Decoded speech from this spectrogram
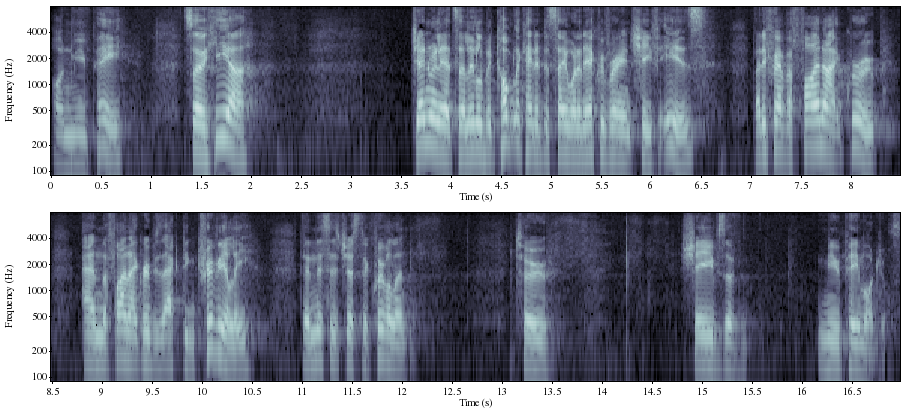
on mu p. So here, generally it's a little bit complicated to say what an equivariant sheaf is, but if we have a finite group and the finite group is acting trivially, then this is just equivalent to sheaves of mu p modules.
